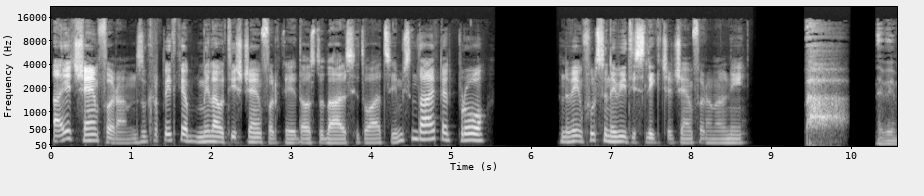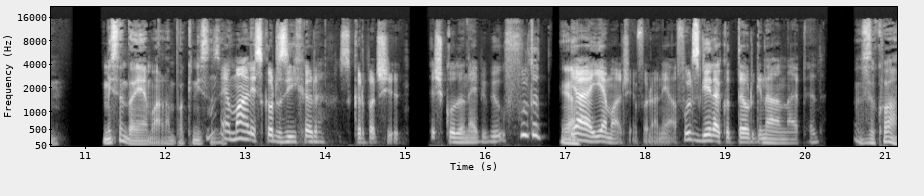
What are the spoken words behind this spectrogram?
a je čemferan, zato petka je imela vtis čemfer, ki je dosti dodal situaciji. Mislim, da iPad Pro, ne vem, ful se ne vidi slik, če je čemferan ali ni. Ne vem. Mislim, da je malo, ampak nisem zvedel. mal je skoraj zihar, ker pač težko, da ne bi bil. Ful tudi, Ja. ja, je mal čemferan, ja. Ful zgleda kot te originalni iPad. Zakaj?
